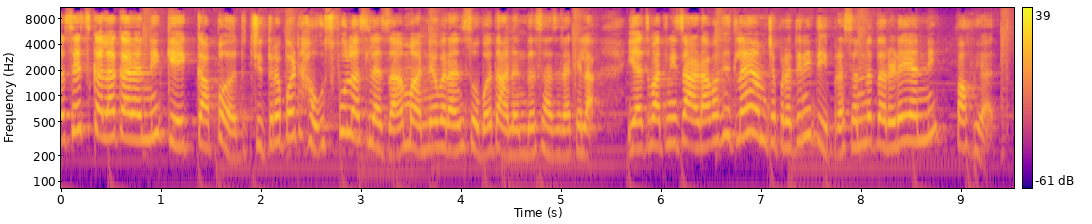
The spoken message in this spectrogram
तसेच कलाकारांनी केक कापत चित्रपट हाऊसफुल असल्याचा मान्यवरांसोबत आनंद साजरा केला. याच बातमीचा आढावा घेतलाय आमचे प्रतिनिधी प्रसन्न तरडे यांनी. पाहुयात.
